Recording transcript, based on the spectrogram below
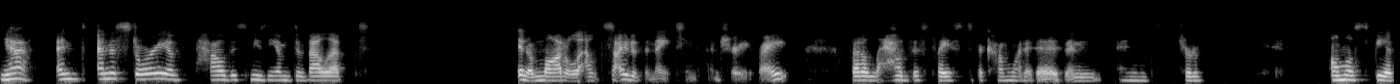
Yeah. And and a story of how this museum developed in a model outside of the 19th century, right? That allowed this place to become what it is and and sort of almost be a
